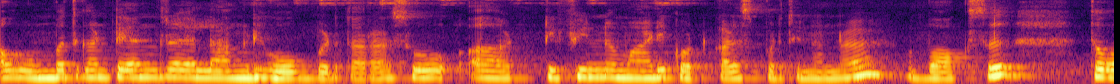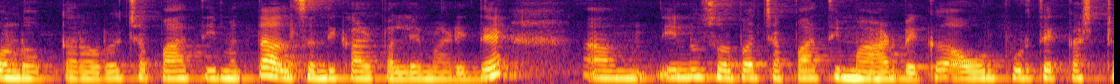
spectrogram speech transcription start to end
ಅವ್ರು ಒಂಬತ್ತು ಗಂಟೆ ಅಂದರೆ ಎಲ್ಲ ಅಂಗಡಿ ಹೋಗ್ಬಿಡ್ತಾರೆ. ಸೊ ಟಿಫಿನ್ ಮಾಡಿ ಕೊಟ್ಟು ಕಳಿಸ್ಬಿಡ್ತೀನಿ ನಾನು ಬಾಕ್ಸ್ ತೊಗೊಂಡು ಹೋಗ್ತಾರೆ ಅವರು. ಚಪಾತಿ ಮತ್ತು ಅಲಸಂದಿ ಕಾಳು ಪಲ್ಯ ಮಾಡಿದ್ದೆ. ಇನ್ನೂ ಸ್ವಲ್ಪ ಚಪಾತಿ ಮಾಡಬೇಕು. ಅವ್ರು ಪೂರ್ತಿ ಕಷ್ಟ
